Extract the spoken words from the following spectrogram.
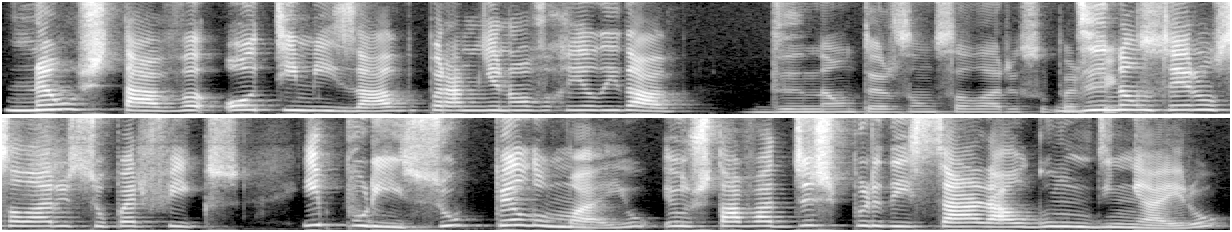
não estava otimizado para a minha nova realidade. De não teres um salário super de fixo. não ter um salário super fixo. E por isso, pelo meio, eu estava a desperdiçar algum dinheiro.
